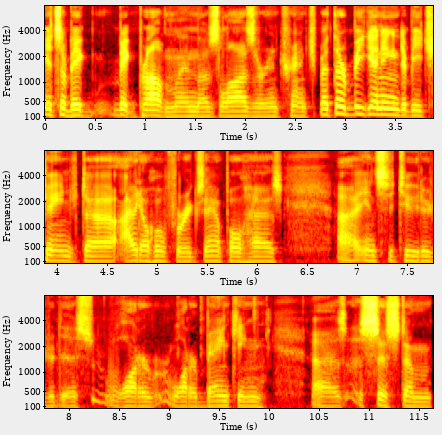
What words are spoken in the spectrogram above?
it's a big, big problem, and those laws are entrenched. But they're beginning to be changed. Uh, Idaho, for example, has uh, instituted this water water banking uh, system,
